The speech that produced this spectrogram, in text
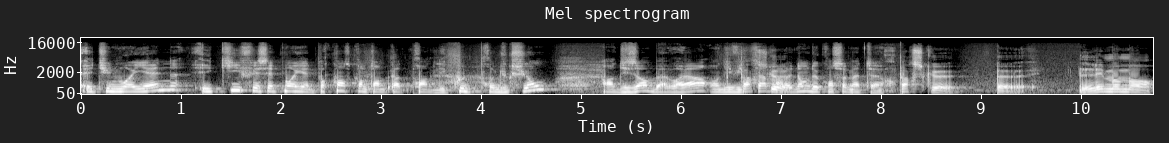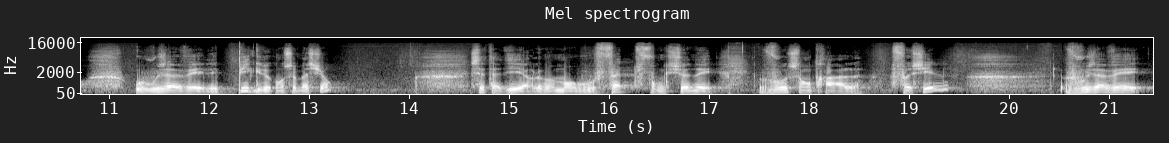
est une moyenne et qui fait cette moyenne? Pourquoi on ne se contente pas de prendre les coûts de production en disant ben voilà, on divise ça par le nombre de consommateurs Parce que les moments où vous avez les pics de consommation, c'est-à-dire le moment où vous faites fonctionner vos centrales fossiles, vous avez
